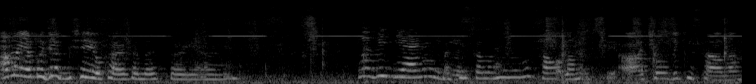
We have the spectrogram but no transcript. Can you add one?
Ama yapacak bir şey yok arkadaşlar yani. Ama biz yerine Bakın gidiyoruz. sağlam sağlam hepsi. Ağaç olduğu için sağlam.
